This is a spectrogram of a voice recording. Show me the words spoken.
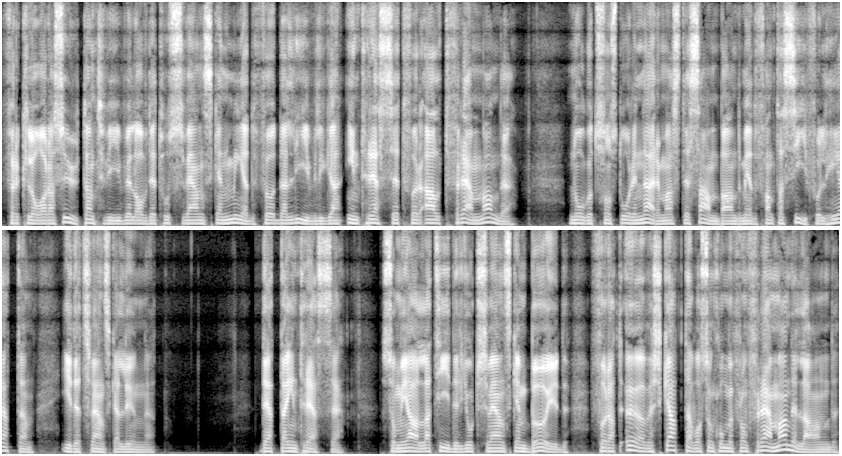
förklaras utan tvivel av det hos svensken medfödda livliga intresset för allt främmande, något som står i närmaste samband med fantasifullheten i det svenska lynnet. Detta intresse, som i alla tider gjort svensken böjd för att överskatta vad som kommer från främmande land,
